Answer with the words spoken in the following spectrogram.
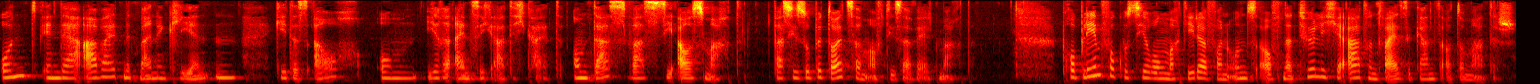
Und in der Arbeit mit meinen Klienten geht es auch um ihre Einzigartigkeit, um das, was sie ausmacht, was sie so bedeutsam auf dieser Welt macht. Problemfokussierung macht jeder von uns auf natürliche Art und Weise ganz automatisch.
